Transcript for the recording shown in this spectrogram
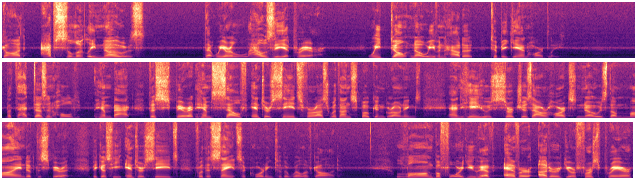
God absolutely knows that we are lousy at prayer. We don't know even how to, to begin, hardly. But that doesn't hold him back. The Spirit Himself intercedes for us with unspoken groanings. And He who searches our hearts knows the mind of the Spirit because He intercedes for the saints according to the will of God. Long before you have ever uttered your first prayer,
